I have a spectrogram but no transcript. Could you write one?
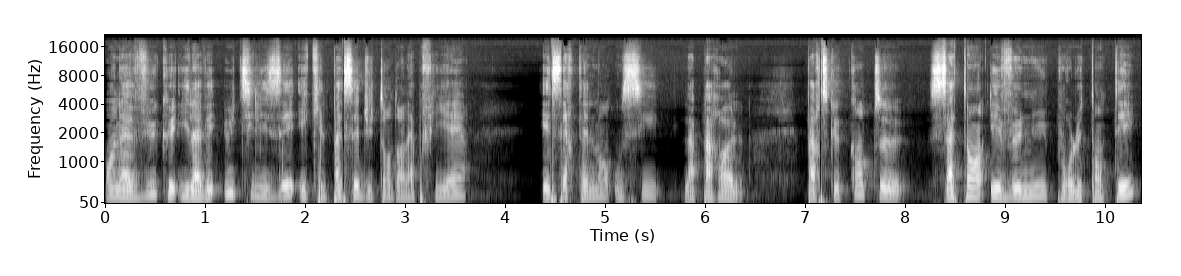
on a vu qu'il avait utilisé et qu'il passait du temps dans la prière et certainement aussi la parole. Parce que quand euh, Satan est venu pour le tenter,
